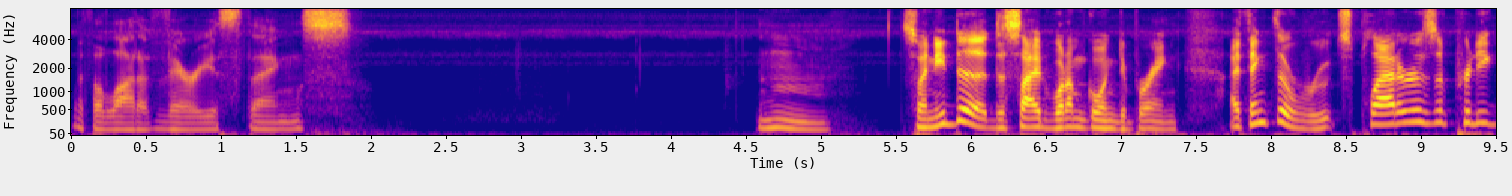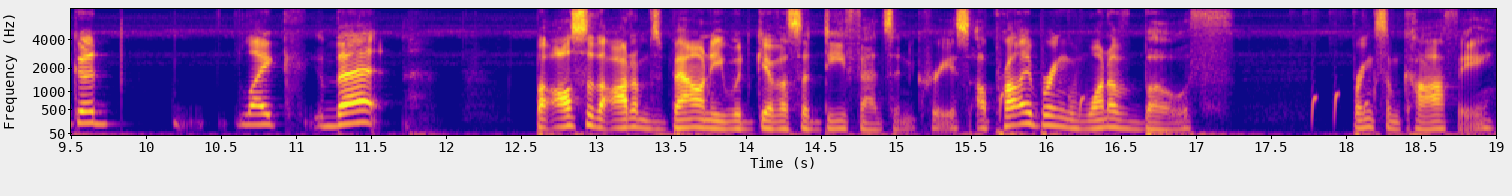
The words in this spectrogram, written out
With a lot of various things. Hmm. So I need to decide what I'm going to bring. I think the roots platter is a pretty good, like, bet. But also the Autumn's Bounty would give us a defense increase. I'll probably bring one of both. Bring some coffee.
